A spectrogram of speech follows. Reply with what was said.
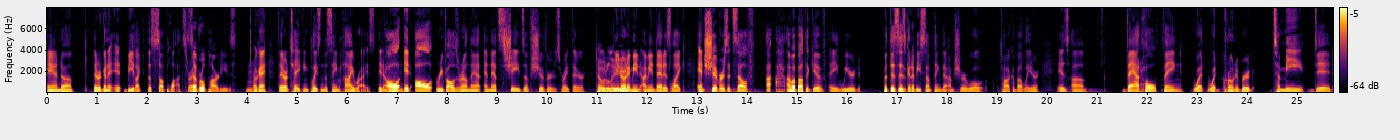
and uh, that are gonna be like the subplots, right? several parties. Mhm. okay that are taking place in the same high rise it all Mhm. it all revolves around that and that's shades of shivers right there Totally. you know what i mean i mean that is like and shivers itself I, i'm about to give a weird but this is going to be something that i'm sure we'll talk about later is um that whole thing what what cronenberg to me did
